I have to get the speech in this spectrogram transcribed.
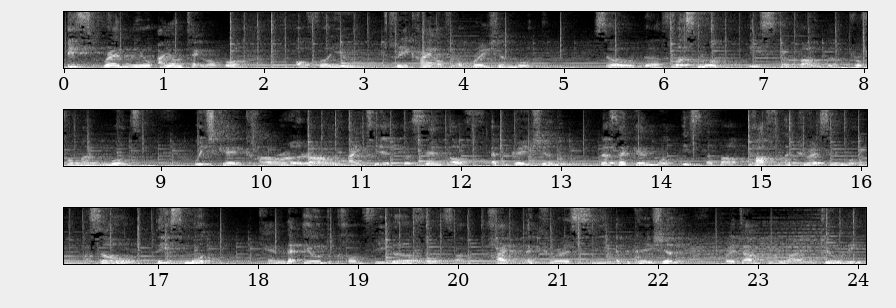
This brand new IONTEC robot offer you three kind of operation mode. So the first mode is about the performance mode which can cover around 98% of application. The second mode is about path accuracy mode. So this mode can let you to configure for some high accuracy application, for example like drilling.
